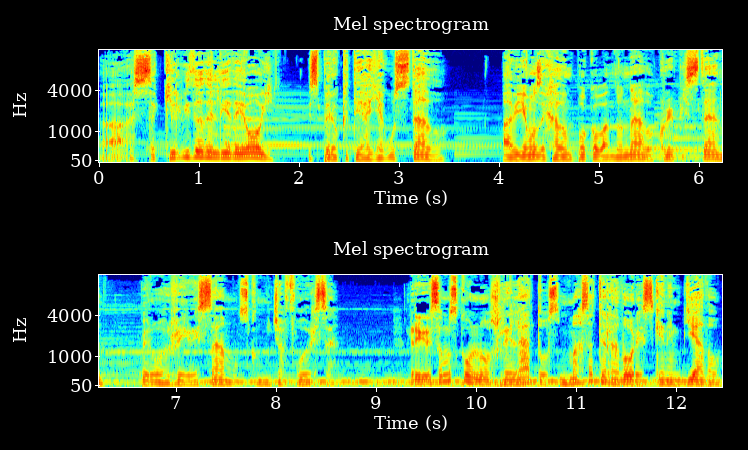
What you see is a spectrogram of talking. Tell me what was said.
Hasta aquí el video del día de hoy. Espero que te haya gustado. Habíamos dejado un poco abandonado Creepy Stan, pero hoy regresamos con mucha fuerza. Regresamos con los relatos más aterradores que han enviado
